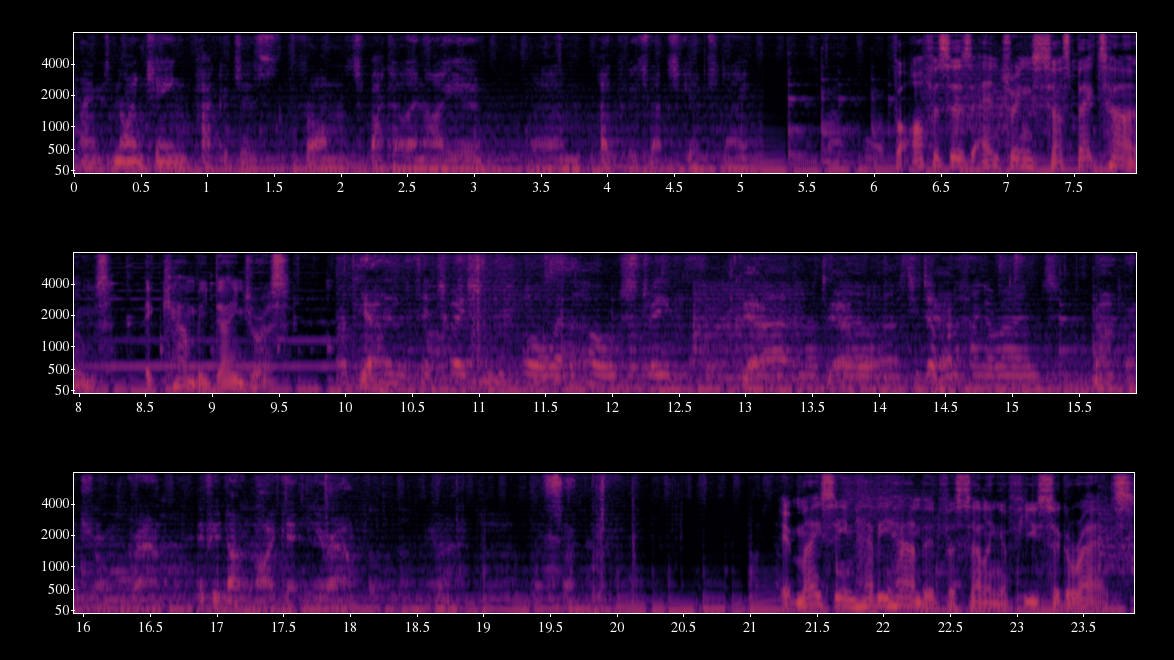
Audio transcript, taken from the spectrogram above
I think it's 19 packages from Tobacco NIU, um, hopefully to execute today. For officers entering suspects' homes, it can be dangerous. I've Yeah. in a situation before where the whole street's come Yeah, out and I don't yeah, know, uh, you don't yeah. want to hang around. No, once you're on the ground. If you don't like it, you're out. Yeah. So, It may seem heavy-handed for selling a few cigarettes,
